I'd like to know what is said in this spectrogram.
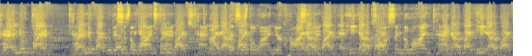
brand new bike. Ken, Ken. brand new bike. We this both is the we got line, twin Ken. bikes. Ken, I got a this bike. is the line you're crossing. I got a it. bike, and he got You're a bike. crossing the line, Ken. I got a bike. He got a bike.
